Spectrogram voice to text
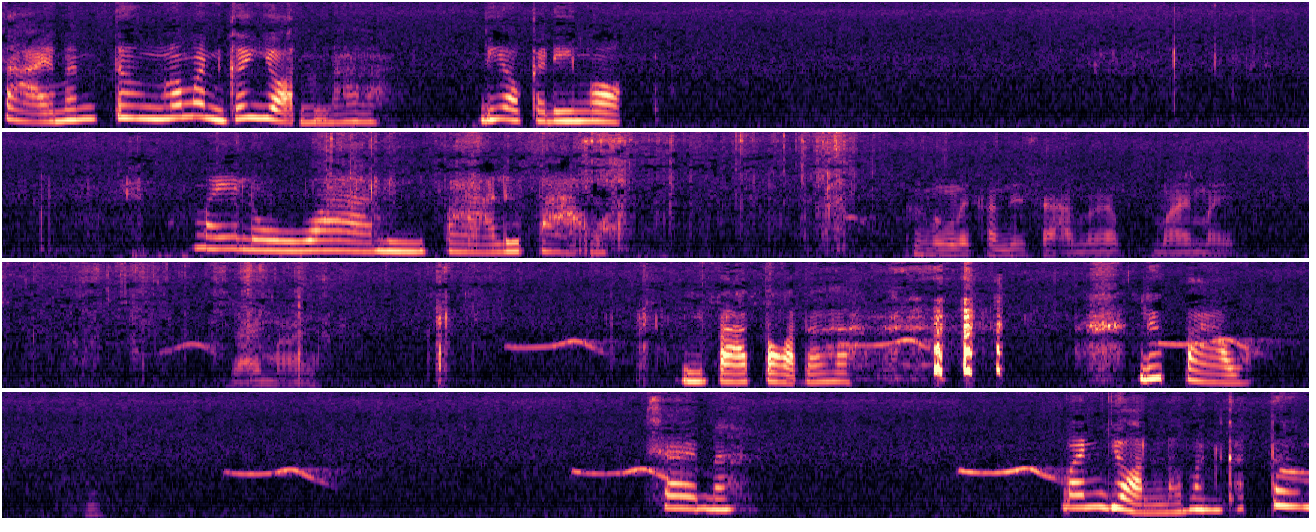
สายมันตึงแล้วมันก็หย่อนนะคะเดี่ยวกระดิ่งออก ไม่รู้ว่ามีปลาหรือเปล่าๆขึ้นลงในคันที่สามนะครับ ไม้ใหม่ ย้ายหมายมีปลาตอดนะคะหรือเปล่า ใช่ไหมมันหย่อนแล้วมันก็ตึง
